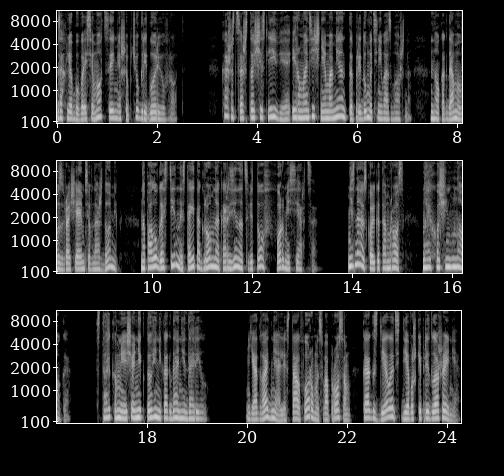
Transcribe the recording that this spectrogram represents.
Захлебываясь эмоциями, шепчу Григорию в рот. Кажется, что счастливее и романтичнее момента придумать невозможно. Но когда мы возвращаемся в наш домик, на полу гостиной стоит огромная корзина цветов в форме сердца. Не знаю, сколько там роз, но их очень много. Столько мне еще никто и никогда не дарил. Я два дня листал форумы с вопросом, как сделать девушке предложение.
